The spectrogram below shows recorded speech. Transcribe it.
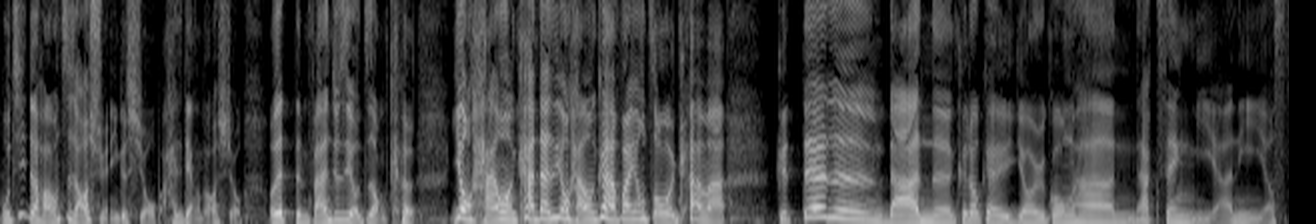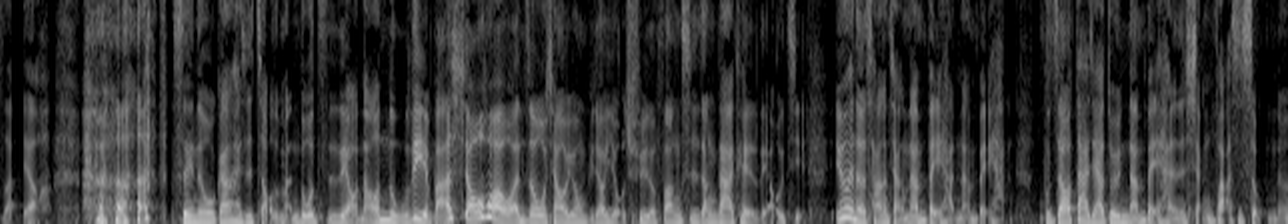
我记得好像至少要选一个修吧，还是两个都要修？我在等，反正就是有这种课，用韩文看，但是用韩文看，不然用中文看吗？그때는나는그렇게열공한학생이아니었어요 所以呢，我刚刚还是找了蛮多资料，然后努力的把它消化完之后，我想要用比较有趣的方式让大家可以了解。因为呢，常常讲南北韩，南北韩，不知道大家对于南北韩的想法是什么呢？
